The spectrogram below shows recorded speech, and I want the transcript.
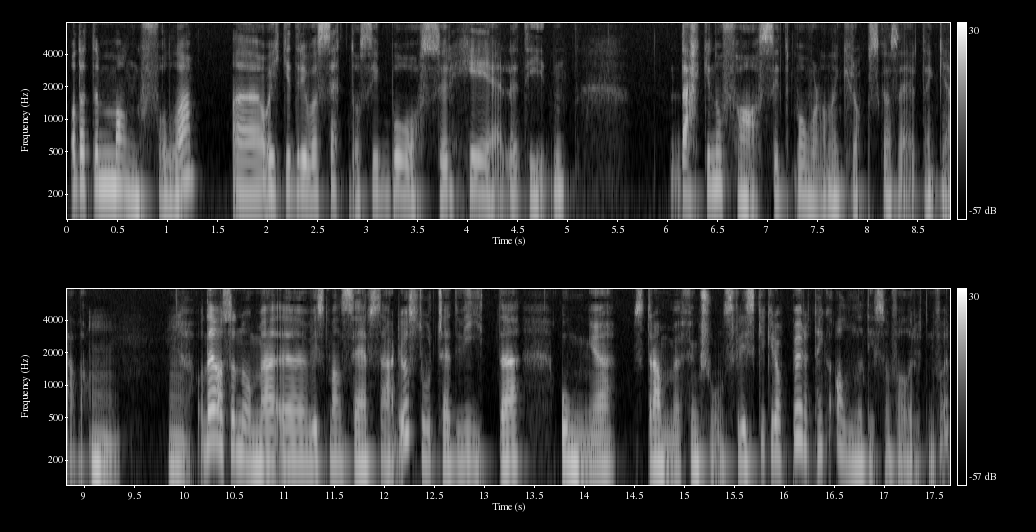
Og dette mangfoldet, å og ikke drive og sette oss i båser hele tiden. Det er ikke noe fasit på hvordan en kropp skal se ut, tenker jeg da. Mm. Og det er også noe med, uh, hvis man ser, så er det jo stort sett hvite, unge, stramme, funksjonsfriske kropper. Tenk alle de som faller utenfor.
